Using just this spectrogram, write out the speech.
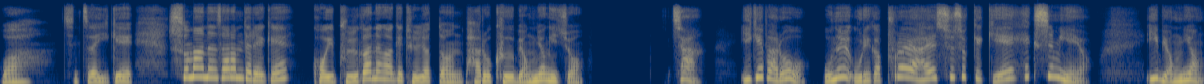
와, 진짜 이게 수많은 사람들에게 거의 불가능하게 들렸던 바로 그 명령이죠. 자, 이게 바로 오늘 우리가 풀어야 할 수수께끼의 핵심이에요. 이 명령,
